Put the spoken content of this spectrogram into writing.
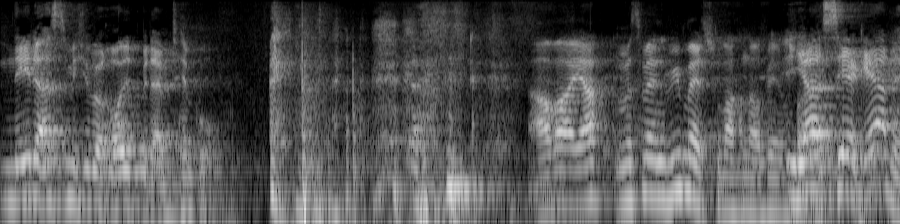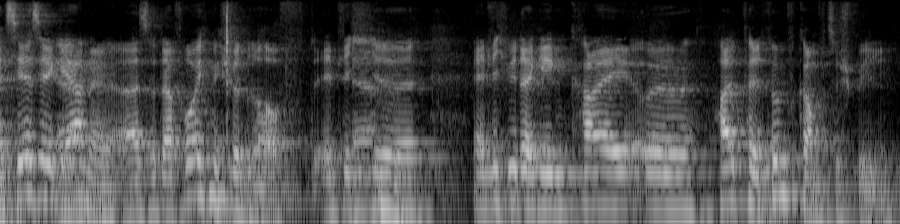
nee, da hast du mich überrollt mit deinem Tempo. Aber ja, müssen wir ein Rematch machen auf jeden Fall. Ja, sehr gerne, sehr, sehr gerne. Also da freue ich mich schon drauf, endlich, Ja. äh, endlich wieder gegen Kai äh, Halbfeld-Fünfkampf zu spielen.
